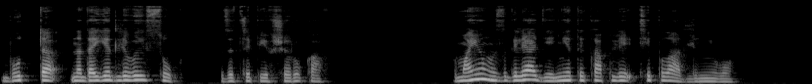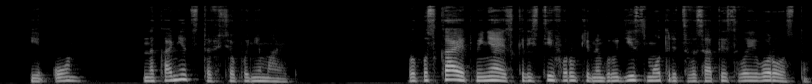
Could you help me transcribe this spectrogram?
будто надоедливый сук, зацепивший рукав. В моем взгляде нет и капли тепла для него. И он, наконец-то, все понимает. Выпускает меня и, скрестив руки на груди, смотрит с высоты своего роста.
